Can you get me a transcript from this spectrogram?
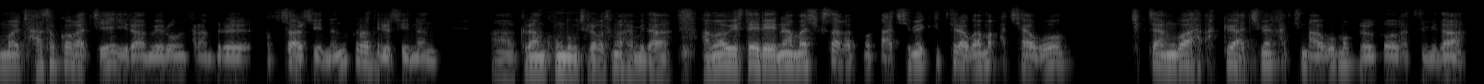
정말 자석과 같이 이러한 외로운 사람들을 흡수할 수 있는 끌어들일 수 있는 아, 그런 공동체라고 생각합니다. 아마 웨스트 LA는 아마 식사 같은 것도 아침에 큐티라고 아마 같이 하고 직장과 학교 아침에 같이 나오고 뭐 그럴 것 같습니다.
